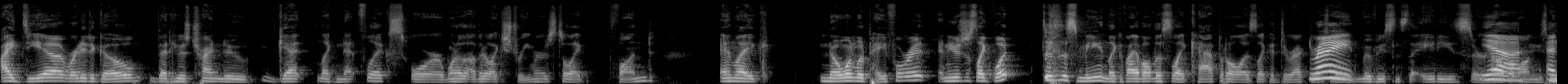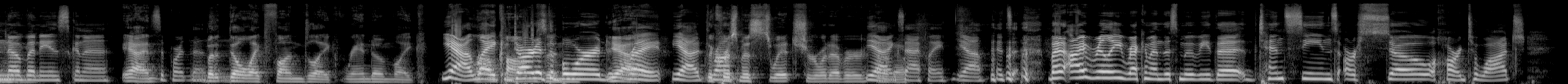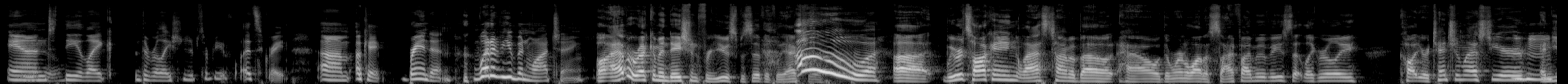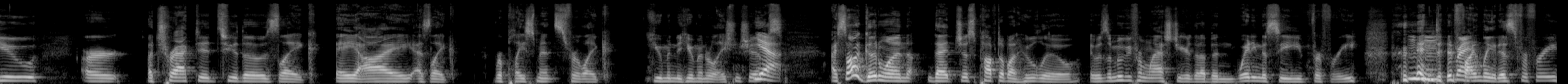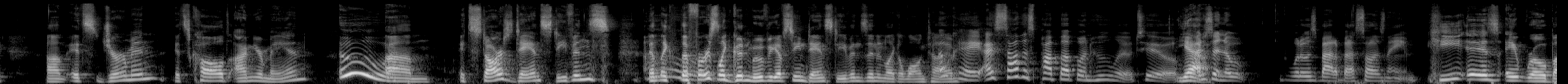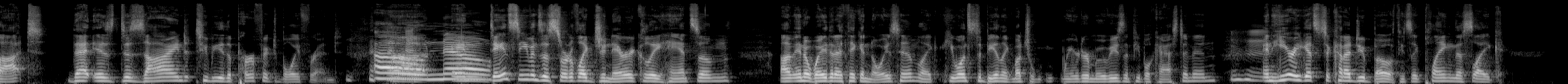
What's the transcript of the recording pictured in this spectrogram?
idea ready to go that he was trying to get like Netflix or one of the other like streamers to like fund, and like no one would pay for it, and he was just like, "What does this mean? Like if I have all this like capital as like a director, Right. made movies since the '80s or however Yeah, long he's and doing it." nobody is gonna yeah, and support this. but they'll like fund like random like yeah, like dart at the and- board. yeah, right. Yeah, the rom- Christmas Switch or whatever. Yeah, exactly. Yeah, it's. but I really recommend this movie. The tense scenes are so hard to watch, and the like the relationships are beautiful. It's great. Um, okay, Brandon, what have you been watching? Well, I have a recommendation for you specifically. Actually, Oh, Uh, we were talking last time about how there weren't a lot of sci-fi movies that like really caught your attention last year, Mm-hmm. and you are attracted to those like AI as like replacements for like human to human relationships. Yeah. I saw a good one that just popped up on Hulu. It was a movie from last year that I've been waiting to see for free, and Mm-hmm. right. finally it is for free. Um, it's German. It's called "I'm Your Man." ooh, Um, it stars Dan Stevens, and like the first like good movie I've seen Dan Stevens in in like a long time. Okay, I saw this pop up on Hulu too. Yeah. I just didn't know what it was about, but I saw his name. He is a robot that is designed to be the perfect boyfriend. Oh Uh, no. And Dan Stevens is sort of like generically handsome um, in a way that I think annoys him. Like he wants to be in like much weirder movies than people cast him in. And here he gets to kind of do both. He's like playing this like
